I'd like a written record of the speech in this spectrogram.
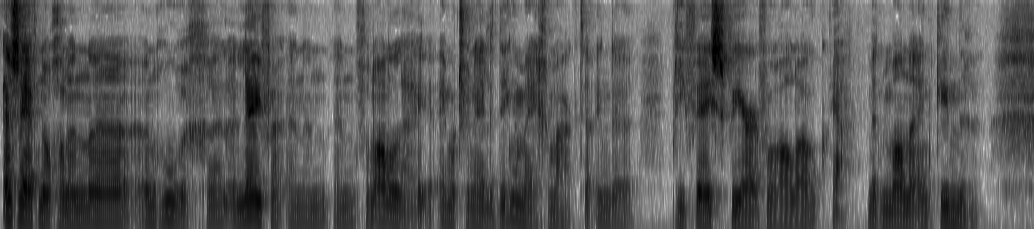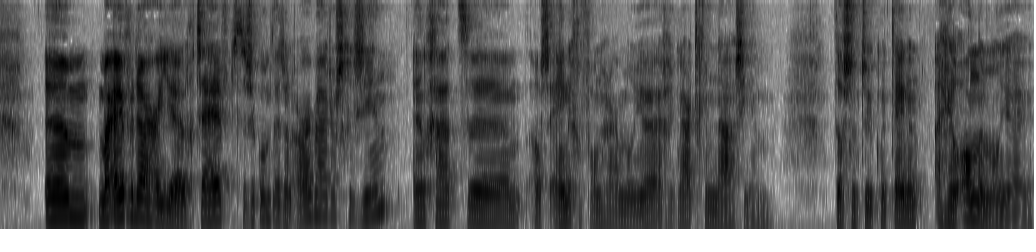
en ze heeft nogal een, eh, een roerig eh, leven en, een, en van allerlei emotionele dingen meegemaakt. eh, in de privésfeer vooral ook. Ja. Met mannen en kinderen. Ehm, maar even naar haar jeugd. Zij heeft, ze komt uit een arbeidersgezin en gaat als enige van haar milieu eigenlijk naar het gymnasium. Dat is natuurlijk meteen een heel ander milieu.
